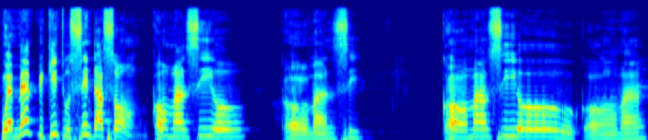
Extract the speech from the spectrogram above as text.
when men begin to sing that song, come and see, oh, come and see, come and see, oh, come and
